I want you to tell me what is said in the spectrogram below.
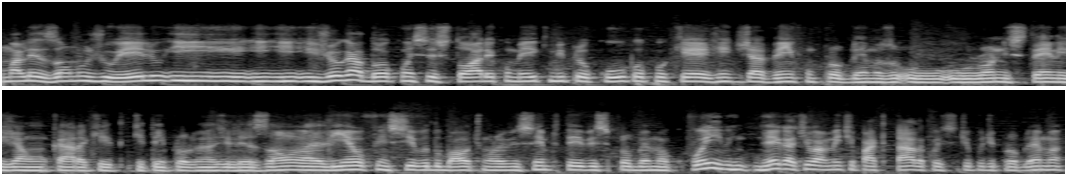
uma lesão no joelho e, e, e, jogador com esse histórico meio que me preocupa, porque a gente já vem com problemas, o, o Ron Stanley já é um cara que, que tem problemas de lesão, a linha ofensiva do Baltimore sempre teve esse problema, foi negativamente impactada com esse tipo de problema.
